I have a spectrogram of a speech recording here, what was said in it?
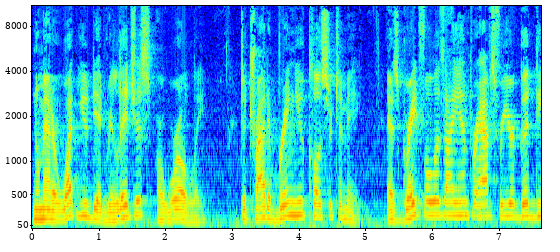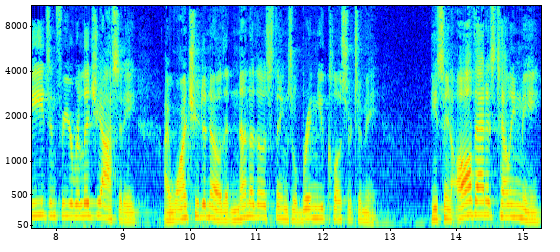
no matter what you did, religious or worldly, to try to bring you closer to me, as grateful as I am perhaps for your good deeds and for your religiosity, I want you to know that none of those things will bring you closer to me. He's saying, all that is telling me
